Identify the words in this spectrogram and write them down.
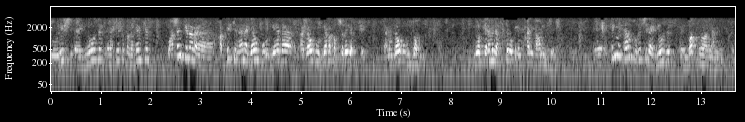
to reach diagnosis in a case of hepatitis وعشان كده أنا حبيت إن أنا أجاوبه إجابة أجاوبه إجابة تفصيلية في الكتاب يعني أجاوبه بالظبط. اللي هو الكلام اللي هكتبه في الامتحان يبقى عامل إزاي. كلمة how to reach diagnosis في الباطنة يعني إيه؟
